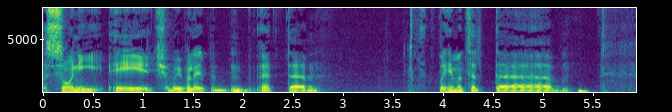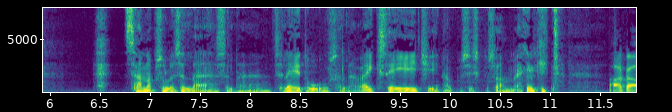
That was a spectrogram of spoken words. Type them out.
Sony Edge või et põhimõtteliselt see annab sulle selle, selle, selle edu, selle väikse edge'i nagu siis, kui sa mängid. aga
